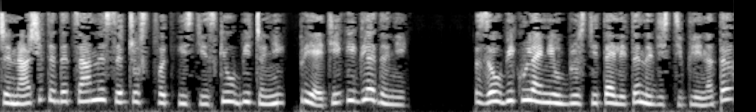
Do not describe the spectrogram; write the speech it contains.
че нашите деца не се чувстват истински обичани, приети и гледани. Заобиколени от блюстителите на дисциплината,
